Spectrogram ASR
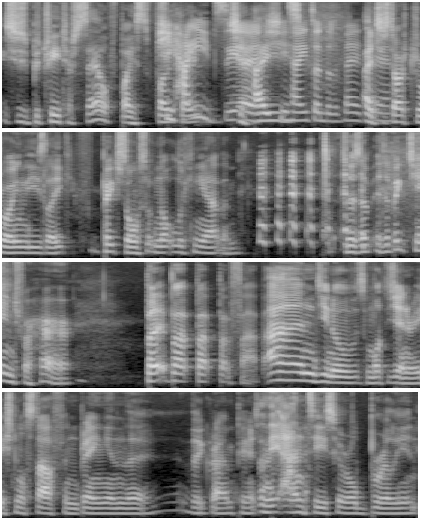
she's betrayed herself by, by She by- hides, she yeah. hides, She hides under the bed. and yeah. she starts drawing these like pictures, almost of not looking at them. so it's a it's a big change for her, but but but but fab, and you know it's multi generational stuff and bringing in the the grandparents and the aunties who are all brilliant.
